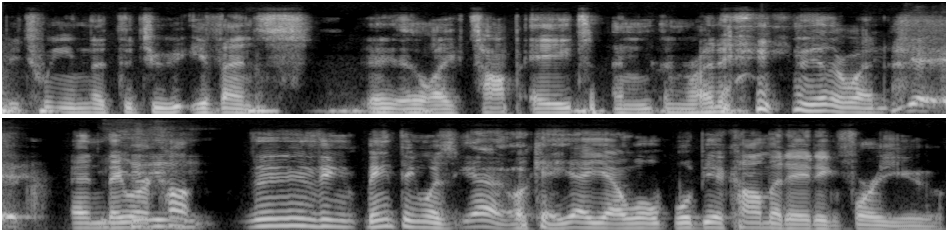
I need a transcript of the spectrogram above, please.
between the, the two events, uh, like top eight and, and running the other one. yeah, and they were He- the main thing, main thing was yeah okay yeah yeah we'll we'll be accommodating for you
